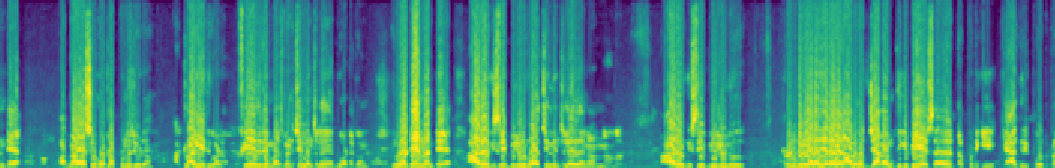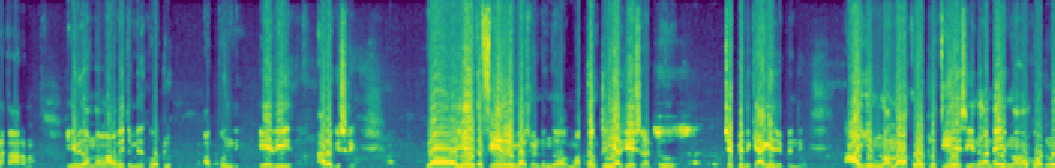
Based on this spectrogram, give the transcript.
అంటే పద్నాలుగు లక్షల కోట్ల అప్పు ఉంది చూడు. అట్లాగే ఇది కూడా. ఫీజు రింబర్స్మెంట్ చెల్లించలేదు బోటకం. ఇంకోటి ఏంటంటే ఆరోగ్యశ్రీ బిల్లులు కూడా చెల్లించలేదు అని అన్నారు. ఆరోగ్యశ్రీ బిల్లులు రెండు వేల ఇరవై నాలుగు జగన్ దిగిపోయేటప్పటికి క్యాగ్ రిపోర్ట్ ప్రకారం ఎనిమిది వందల నలభై తొమ్మిది కోట్లు అప్పు ఉంది. ఏది? ఆరోగ్యశ్రీ. ఏదైతే ఫీజు రింబర్స్మెంట్ ఉందో మొత్తం క్లియర్ చేసినట్టు చెప్పింది క్యాగే చెప్పింది. ఆ ఎనిమిది వందల కోట్లు తీసేసి ఎందుకంటే ఎనిమిది వందల కోట్లు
